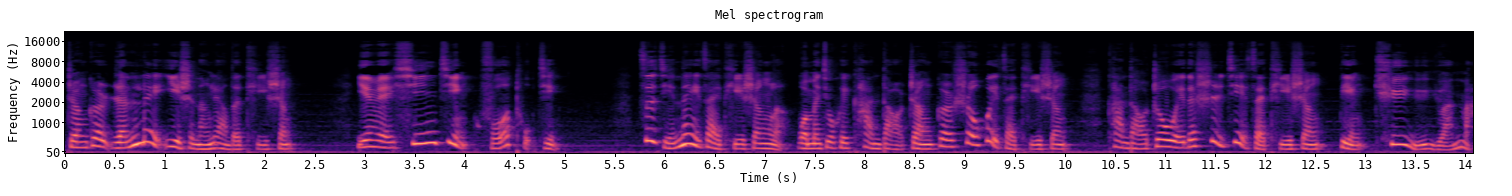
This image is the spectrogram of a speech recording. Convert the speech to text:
整个人类意识能量的提升。因为心静佛土静，自己内在提升了，我们就会看到整个社会在提升，看到周围的世界在提升，并趋于圆满。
